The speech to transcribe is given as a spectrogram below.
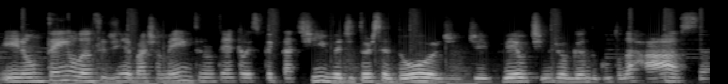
e não tem o lance de rebaixamento, não tem aquela expectativa de torcedor, de, de ver o time jogando com toda a raça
